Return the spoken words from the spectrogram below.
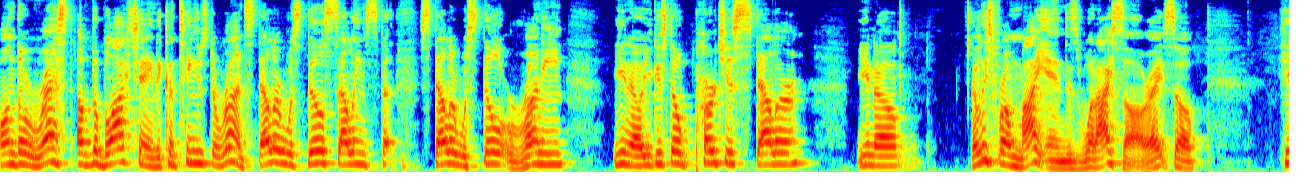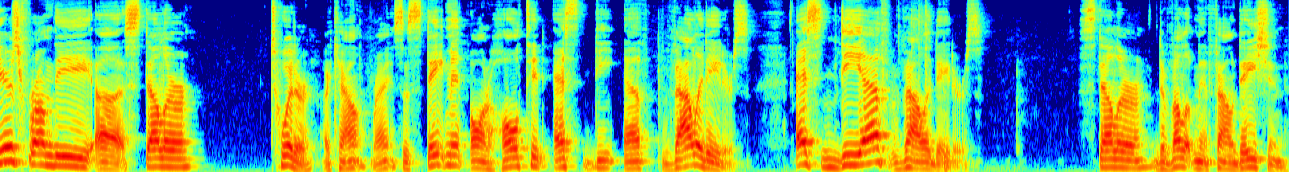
on the rest of the blockchain. It continues to run. Stellar was still selling, St- Stellar was still running. You know, you can still purchase Stellar, you know, at least from my end is what I saw, right? So here's from the uh, Stellar Twitter account, right? It's a statement on halted SDF validators. SDF validators. Stellar Development Foundation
